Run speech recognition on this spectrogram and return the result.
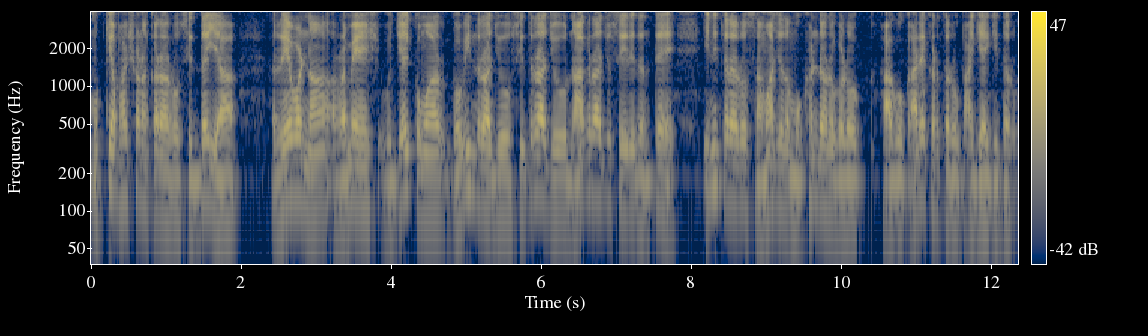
ಮುಖ್ಯ ಭಾಷಣಕಾರರು ಸಿದ್ದಯ್ಯ, ರೇವಣ್ಣ, ರಮೇಶ್, ವಿಜಯಕುಮಾರ್, ಗೋವಿಂದರಾಜು, ಸಿದ್ದರಾಜು, ನಾಗರಾಜು ಸೇರಿದಂತೆ ಇನ್ನಿತರರು ಸಮಾಜದ ಮುಖಂಡರುಗಳು ಹಾಗೂ ಕಾರ್ಯಕರ್ತರು ಭಾಗಿಯಾಗಿದ್ದರು.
